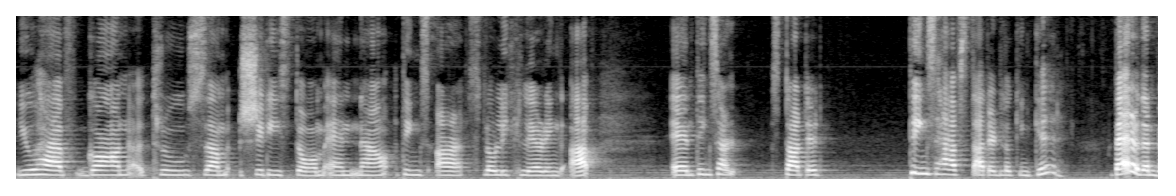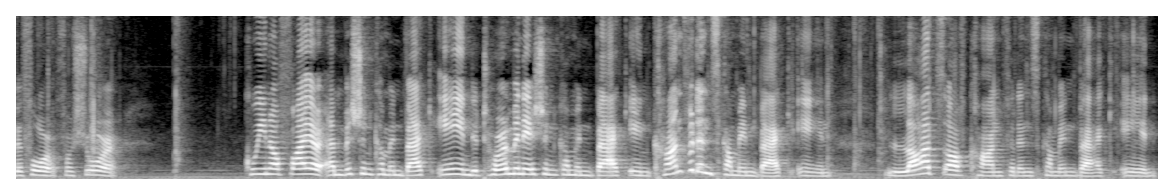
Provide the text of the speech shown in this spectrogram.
you have gone through some shitty storm and now things are slowly clearing up and things are started things have started looking good. Better than before for sure. Queen of Fire, ambition coming back in, determination coming back in, confidence coming back in, lots of confidence coming back in,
